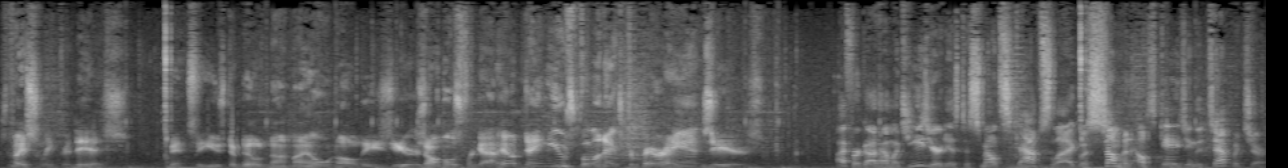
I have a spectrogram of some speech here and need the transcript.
especially for this. Been so used to building on my own all these years, almost forgot how dang useful an extra pair of hands is. I forgot how much easier it is to smelt scap slag with someone else gauging the temperature.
